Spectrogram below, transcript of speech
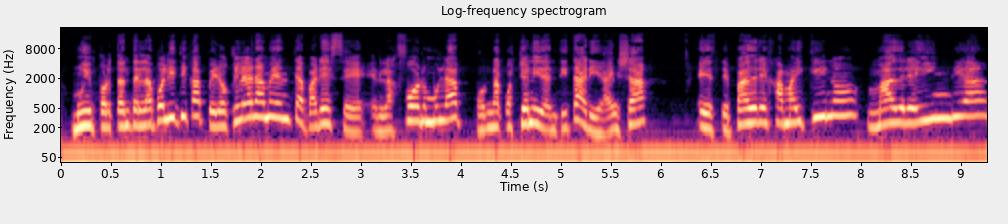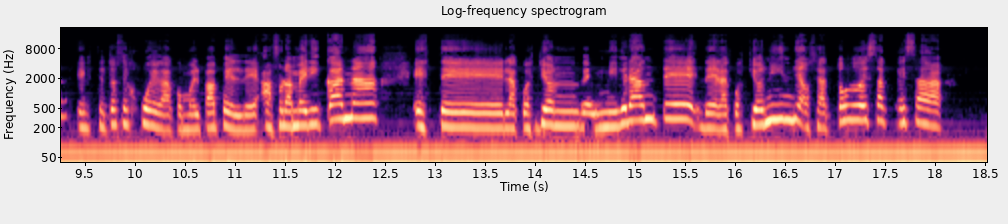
muy importante en la política, pero claramente aparece en la fórmula por una cuestión identitaria. Ella es de padre jamaiquino, madre india, este, entonces juega como el papel de afroamericana, este, la cuestión de inmigrante, de la cuestión india, o sea, toda esa, esa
